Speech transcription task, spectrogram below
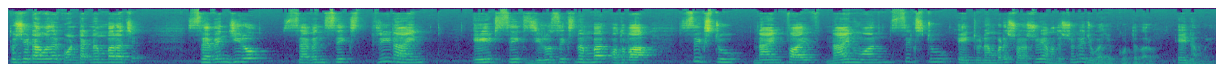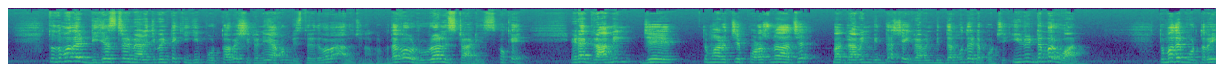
তো সেটা আমাদের কন্ট্যাক্ট নাম্বার আছে seven zero seven six three nine eight six zero six number অথবা six two nine five nine one six two eight two নাম্বারে সরাসরি আমাদের সঙ্গে যোগাযোগ করতে পারো এই নাম্বারে। তো তোমাদের ডিজাস্টার ম্যানেজমেন্টে কী কী পড়তে হবে সেটা নিয়ে এখন বিস্তারিতভাবে আলোচনা করব। দেখো রুরাল স্টাডিজ ওকে এটা গ্রামীণ যে তোমার হচ্ছে পড়াশোনা আছে বা গ্রামীণ বিদ্যা, সেই গ্রামীণ বিদ্যার মধ্যে এটা পড়ছে। ইউনিট নাম্বার ওয়ান তোমাদের পড়তে হবে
